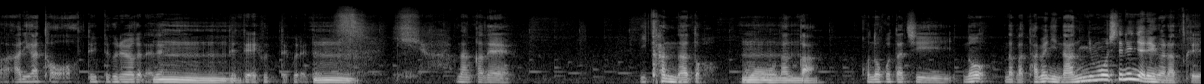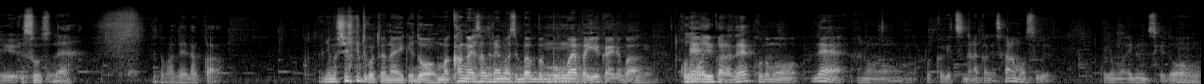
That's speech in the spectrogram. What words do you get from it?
「ありがとう」って言ってくれるわけだよね、うん。で手振ってくれて、うん。いやーなんかねいかんなと。もうなんか、この子たちのなんかために何にもしてねえんじゃねえかなっていう。そうですね。のがねなんか。何もしないってことはないけど、まあ、考えさせられます、まあ、僕もやっぱり家帰れば、うん。子供いるからね。子供ねあの6ヶ月7ヶ月かなもうすぐ子供がいるんですけど、うん。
